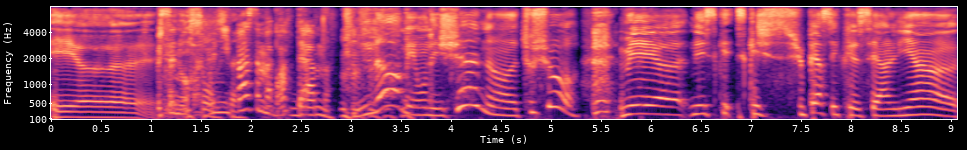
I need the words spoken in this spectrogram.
Et euh, ça ne nous rajeunit pas, ça, ma brave dame. non, mais on est jeunes, euh, toujours. Mais, euh, mais ce, qui est, ce qui est super, c'est que c'est un lien euh,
